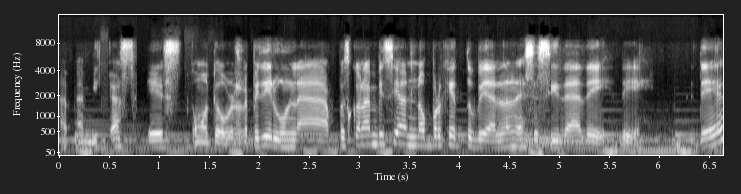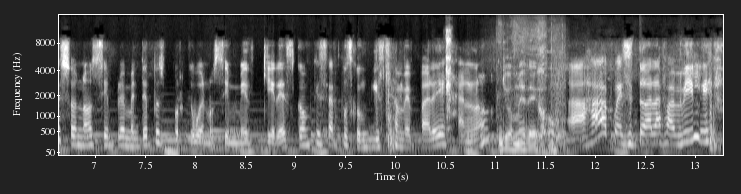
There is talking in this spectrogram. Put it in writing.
a, mi casa. Es como te voy a repetir, una, pues con la ambición, no porque tuviera la necesidad de de eso, ¿no? Simplemente pues porque, bueno, si me quieres conquistar, pues conquístame pareja, ¿no? Yo me dejo. Ajá, pues y toda la familia.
